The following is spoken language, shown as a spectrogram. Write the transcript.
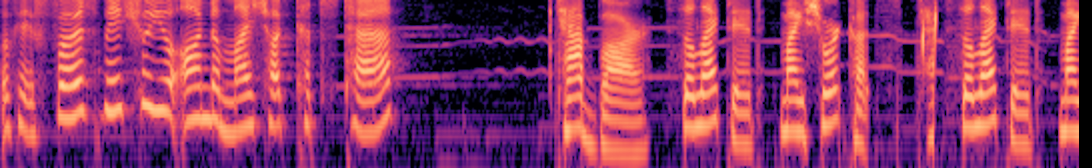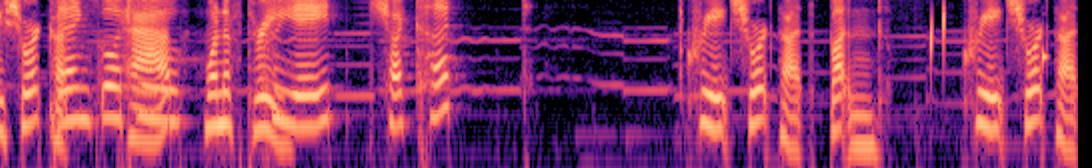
Okay, first make sure you're on the My Shortcuts tab. Tab bar. Selected. My shortcuts. Ta- selected. My shortcuts. Then go tab. to one of three. Create shortcut. Create shortcut button. Create shortcut.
